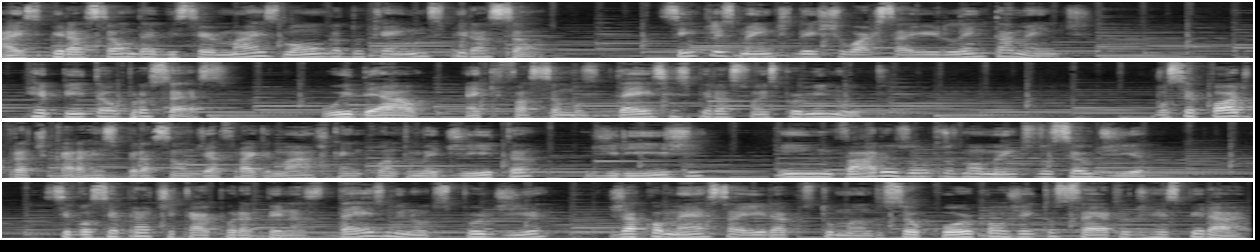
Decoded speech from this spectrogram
A expiração deve ser mais longa do que a inspiração. Simplesmente deixe o ar sair lentamente. Repita o processo. O ideal é que façamos 10 respirações por minuto. Você pode praticar a respiração diafragmática enquanto medita, dirige e em vários outros momentos do seu dia. Se você praticar por apenas 10 minutos por dia, já começa a ir acostumando seu corpo ao jeito certo de respirar.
